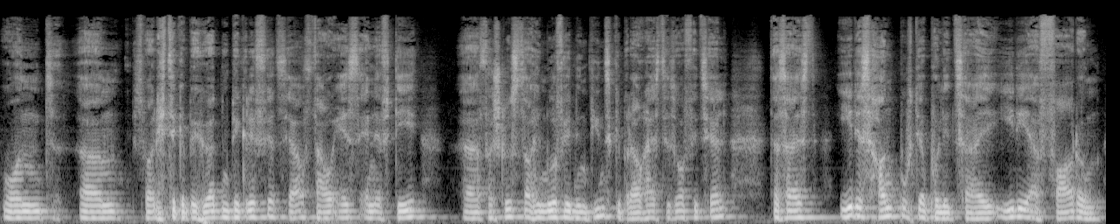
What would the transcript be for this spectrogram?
Und ähm, das war ein richtiger Behördenbegriff jetzt, ja, VSNFD, äh, Verschlusssache nur für den Dienstgebrauch heißt es offiziell. Das heißt, jedes Handbuch der Polizei, jede Erfahrung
